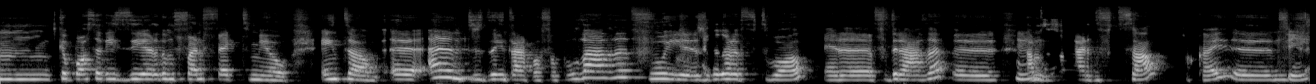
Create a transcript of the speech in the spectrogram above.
Um, que eu possa dizer de um fun fact meu. Então, uh, antes de entrar para a faculdade, fui jogadora de futebol, era federada, uh, hum. estamos a falar de futsal, ok? Uh, Sim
